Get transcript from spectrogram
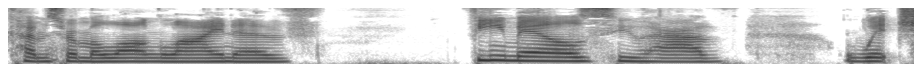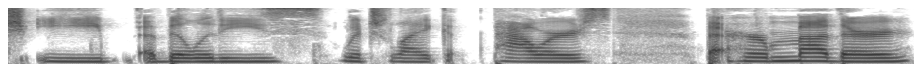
comes from a long line of females who have witchy abilities, witch like powers, but her mother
